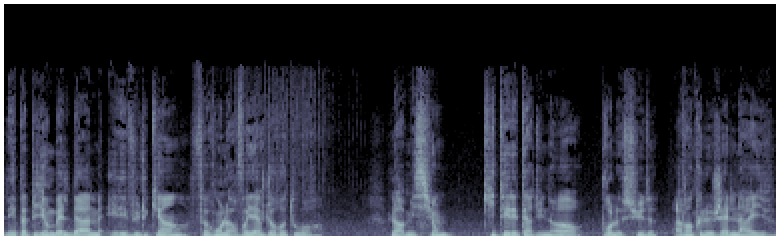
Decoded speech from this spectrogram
les papillons belles dames et les vulcains feront leur voyage de retour. Leur mission quitter les terres du nord pour le sud avant que le gel n'arrive.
